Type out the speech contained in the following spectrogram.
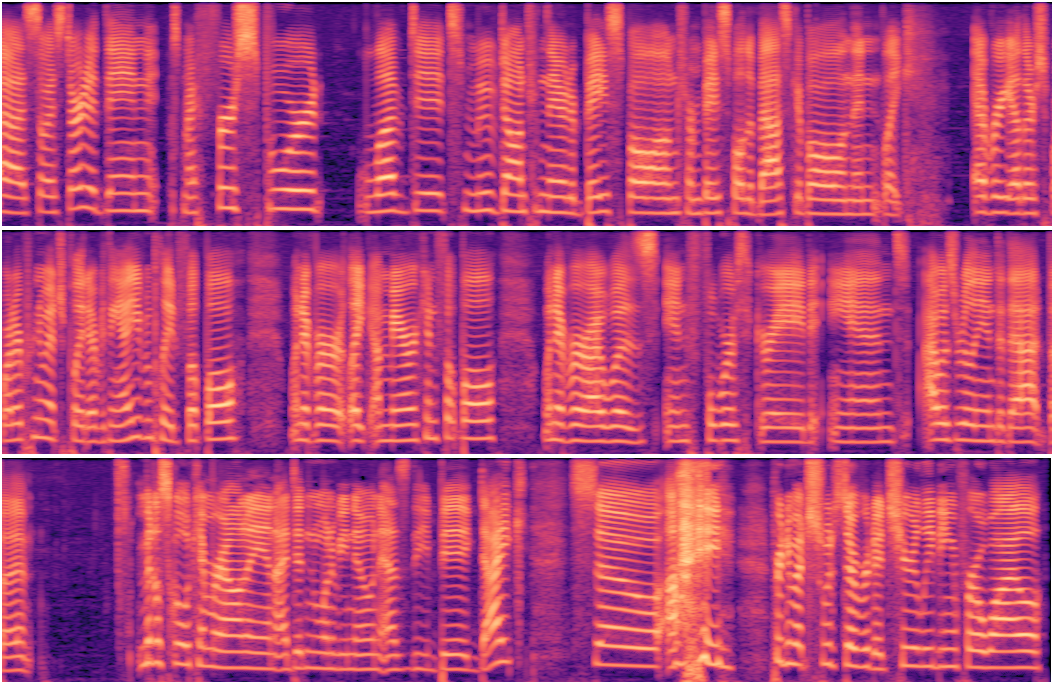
Uh, so I started then. It was my first sport. Loved it. Moved on from there to baseball, and from baseball to basketball, and then like every other sport. I pretty much played everything. I even played football whenever, like American football, whenever I was in fourth grade, and I was really into that. But middle school came around and I didn't want to be known as the big dyke. So I pretty much switched over to cheerleading for a while,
